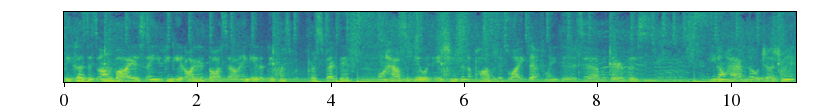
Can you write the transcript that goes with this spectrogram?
because it's unbiased and you can get all your thoughts out and get a different perspective on how to deal with issues in a positive light. Definitely good to have a therapist. You don't have no judgment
